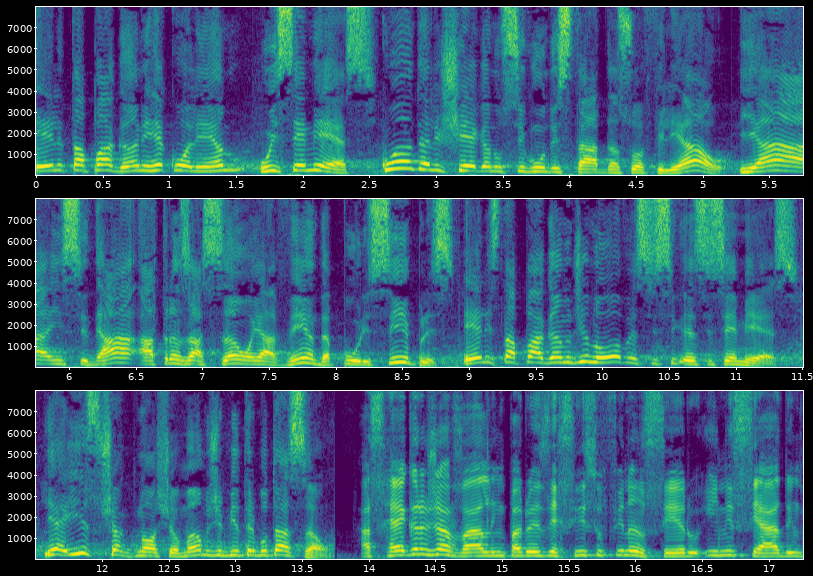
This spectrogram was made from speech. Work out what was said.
ele está pagando e recolhendo o ICMS. Quando ele chega no segundo estado na sua filial e há a, a transação e a venda pura e simples, ele está pagando de novo esse, esse ICMS. E é isso que nós chamamos de bitributação as regras já valem para o exercício financeiro iniciado em 1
